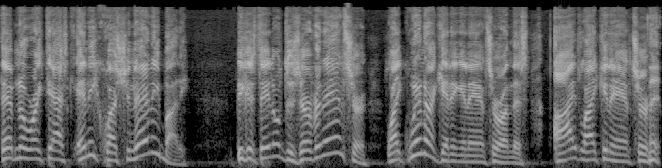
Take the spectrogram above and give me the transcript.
they have no right to ask any question to anybody because they don't deserve an answer. Like we're not getting an answer on this. I'd like an answer But-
